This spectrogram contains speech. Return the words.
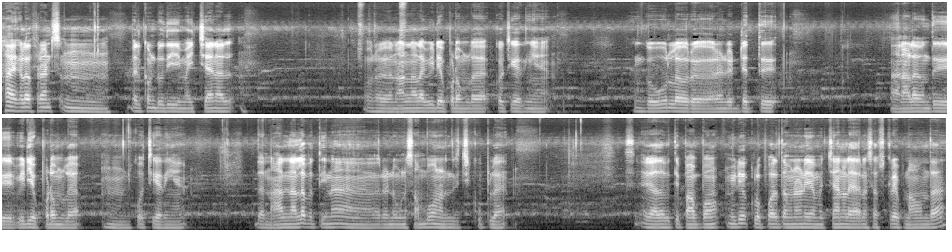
Hi hello friends welcome to the my channel ஒரு நாலு நாளாக வீடியோ போட முடியல கோச்சிக்காதீங்க. எங்கள் ஊரில் ஒரு ரெண்டு டெத்து அதனால் வந்து வீடியோ போட முடியல கோச்சிக்காதீங்க. இந்த நாலு நாளில் பார்த்தீங்கன்னா ரெண்டு மூணு சம்பவம் நடந்துருச்சு கூப்பில். சரி அதை பற்றி பார்ப்போம் வீடியோக்குள்ளே போகிறத முன்னாடி நம்ம சேனலை யாரும் சப்ஸ்கிரைப் பண்ண வந்தால்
